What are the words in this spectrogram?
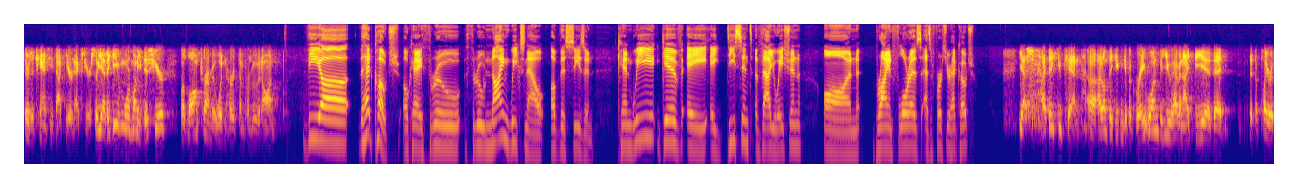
there's a chance he's not here next year. So yeah, they gave him more money this year, but long term it wouldn't hurt them for moving on. The uh, the head coach, okay, through through nine weeks now of this season, can we give a a decent evaluation on Brian Flores as a first year head coach? Yes, I think you can. Uh, I don't think you can give a great one, but you have an idea that that the players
